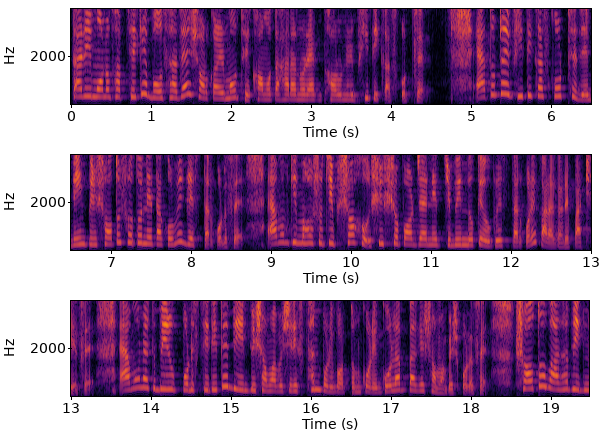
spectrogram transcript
তার এই মনোভাব থেকে বোঝা যায়, সরকারের মধ্যে ক্ষমতা হারানোর এক ধরনের ভীতি কাজ করছে। এতটাই ভীতি কাজ করছে যে বিএনপির শত শত নেতাকর্মী গ্রেফতার করেছে। এমনকি মহাসচিব সহ শীর্ষ পর্যায়ের নেতৃবৃন্দকেও গ্রেফতার করে কারাগারে পাঠিয়েছে। এমন এক বিরূপ পরিস্থিতিতে বিএনপি সমাবেশের স্থান পরিবর্তন করে গোলাপবাগে সমাবেশ করেছে। শত বাধা বিঘ্ন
